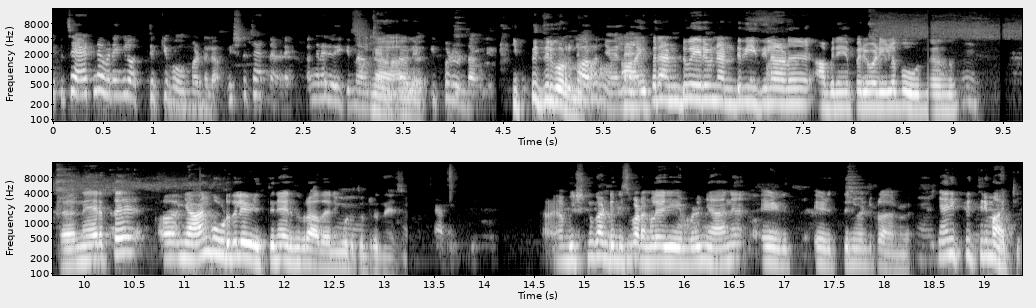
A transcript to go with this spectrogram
ഇപ്പൊ ചേട്ടൻ എവിടെയെങ്കിലും ഒറ്റയ്ക്ക് പോകുമ്പോണ്ടല്ലോ വിഷ്ണു ചേട്ടൻ എവിടെ? അങ്ങനെ ചോദിക്കുന്ന ആൾക്കാരുണ്ടാവില്ലേ? ഇപ്പോഴും ഉണ്ടാവില്ലേ? ഇപ്പൊ ഇത്തിരി കുറഞ്ഞു. കുറഞ്ഞു അല്ലേ? ഇപ്പൊ രണ്ടുപേരും രണ്ട് രീതിയിലാണ് അഭിനയ പരിപാടികൾ പോകുന്നതെന്നും നേരത്തെ ഞാൻ കൂടുതൽ എഴുത്തിനായിരുന്നു പ്രാധാന്യം കൊടുത്തിട്ടിരുന്നത്. വിഷ്ണു കണ്ടിന്യൂസ് പടങ്ങൾ ചെയ്യുമ്പോഴും ഞാൻ എഴുത്തിന് വേണ്ടി പ്രാധാന്യം ഞാൻ ഇപ്പൊ ഇത്തിരി മാറ്റി.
